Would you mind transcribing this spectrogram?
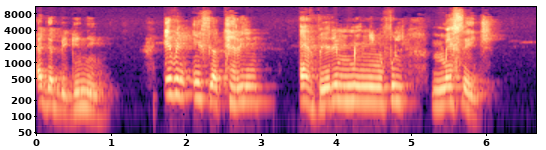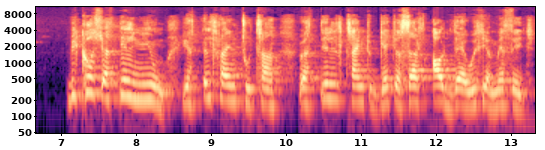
at the beginning. Even if you're carrying a very meaningful message. Because you're still new, you're still trying to trans- you're still trying to get yourself out there with your message.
